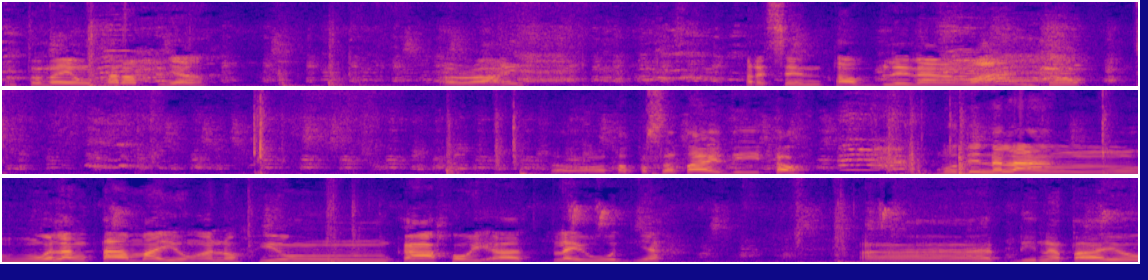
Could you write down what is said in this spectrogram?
Ito na yung harap niya. Alright. Presentable na naman. No? So, tapos na tayo dito. Buti na lang walang tama yung ano, yung kahoy at plywood niya. At di na tayo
